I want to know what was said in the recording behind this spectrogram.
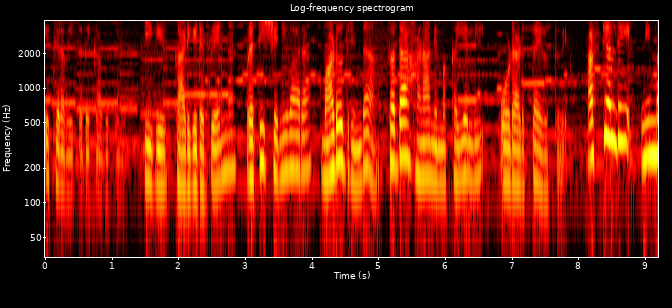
ಎಚ್ಚರ ವಹಿಸಬೇಕಾಗುತ್ತದೆ. ಹೀಗೆ ಕಾಡಿಗೆ ಡಬ್ಬೆಯನ್ನ ಪ್ರತಿ ಶನಿವಾರ ಮಾಡೋದ್ರಿಂದ ಸದಾ ಹಣ ನಿಮ್ಮ ಕೈಯಲ್ಲಿ ಓಡಾಡುತ್ತಾ ಇರುತ್ತದೆ. ಅಷ್ಟೇ ಅಲ್ಲದೆ ನಿಮ್ಮ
